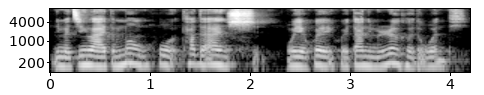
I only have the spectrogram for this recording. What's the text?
你们进来的梦或他的暗示，我也会回答你们任何的问题，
